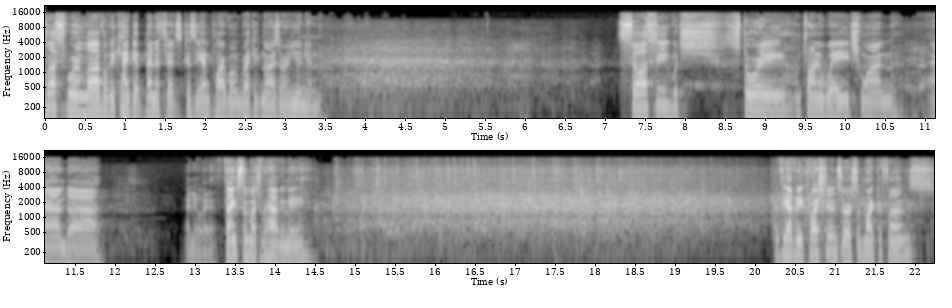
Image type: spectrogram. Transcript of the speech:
Plus, we're in love, but we can't get benefits because the Empire won't recognize our union. so I'll see which story I'm trying to weigh each one. And uh, anyway, thanks so much for having me. If you have any questions or some microphones.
